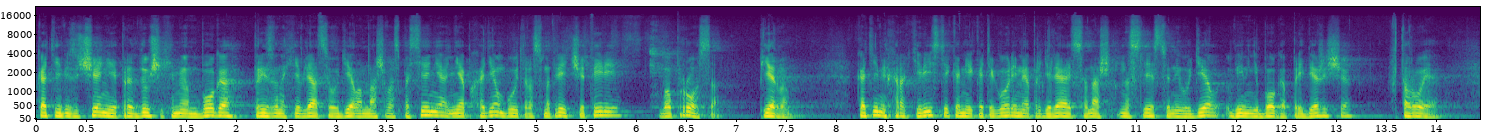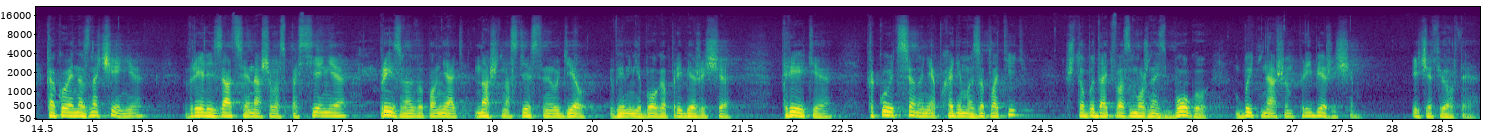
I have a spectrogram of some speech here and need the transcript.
как и в изучении предыдущих имен Бога, призванных являться уделом нашего спасения, необходимо будет рассмотреть четыре вопроса. Первым. Какими характеристиками и категориями определяется наш наследственный удел в имени Бога прибежища? Второе. Какое назначение в реализации нашего спасения призвано выполнять наш наследственный удел в имени Бога прибежища? Третье. Какую цену необходимо заплатить, чтобы дать возможность Богу быть нашим прибежищем? И четвертое.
